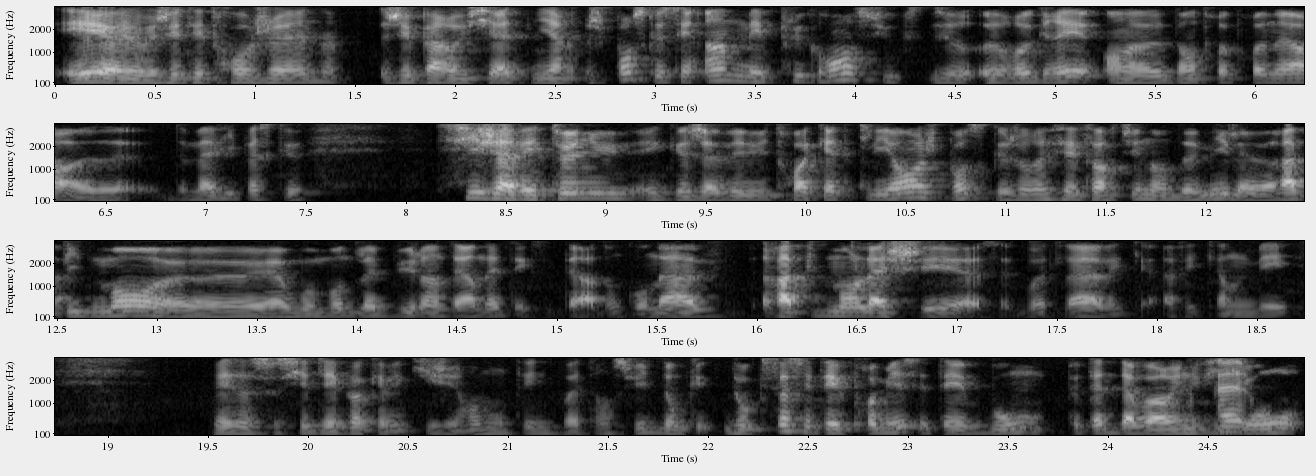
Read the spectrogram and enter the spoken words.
Et euh, j'étais trop jeune, j'ai pas réussi à tenir. Je pense que c'est un de mes plus grands euh, regrets euh, d'entrepreneur de ma vie parce que si j'avais tenu et que j'avais eu trois quatre clients, je pense que j'aurais fait fortune en 2000 rapidement au moment de la bulle internet, etc. Donc on a rapidement lâché cette boîte-là avec avec un de mes mes associés de l'époque avec qui j'ai remonté une boîte ensuite. Donc donc ça c'était le premier, c'était bon peut-être d'avoir une vision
